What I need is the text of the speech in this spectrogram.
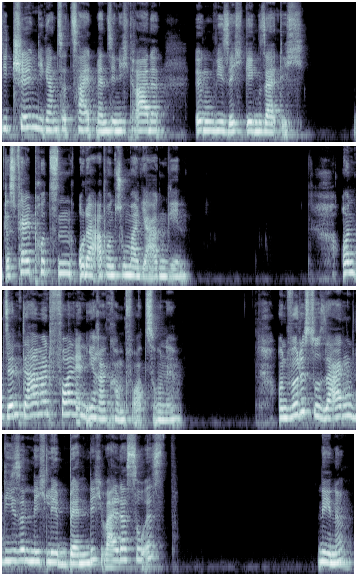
Die chillen die ganze Zeit, wenn sie nicht gerade irgendwie sich gegenseitig das Fell putzen oder ab und zu mal jagen gehen. Und sind damit voll in ihrer Komfortzone. Und würdest du sagen, die sind nicht lebendig, weil das so ist? Nee, ne?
